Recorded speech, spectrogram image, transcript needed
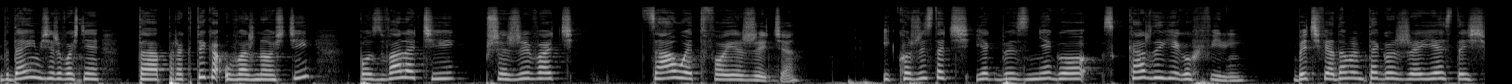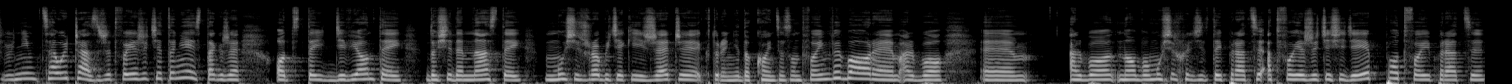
wydaje mi się, że właśnie ta praktyka uważności pozwala ci przeżywać całe Twoje życie i korzystać jakby z niego z każdej jego chwili. Być świadomym tego, że jesteś w nim cały czas, że twoje życie to nie jest tak, że od tej dziewiątej do siedemnastej musisz robić jakieś rzeczy, które nie do końca są twoim wyborem, albo, um, albo no, bo musisz chodzić do tej pracy, a twoje życie się dzieje po twojej pracy.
